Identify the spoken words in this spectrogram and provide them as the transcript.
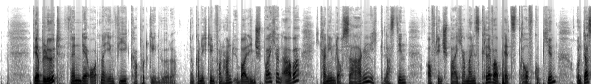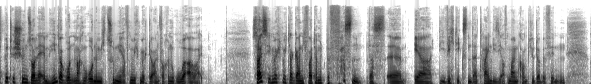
Wäre blöd, wenn der Ordner irgendwie kaputt gehen würde. Dann kann ich den von Hand überall hinspeichern, aber ich kann ihm doch sagen, ich lasse den auf den Speicher meines Cleverpads drauf kopieren und das bitteschön soll er im Hintergrund machen, ohne mich zu nerven. Ich möchte einfach in Ruhe arbeiten. Das heißt, ich möchte mich da gar nicht weiter mit befassen, dass äh, er die wichtigsten Dateien, die sich auf meinem Computer befinden,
